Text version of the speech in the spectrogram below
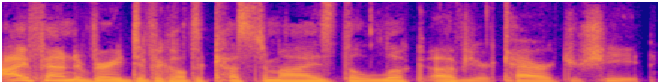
I found it very difficult to customize the look of your character sheet.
